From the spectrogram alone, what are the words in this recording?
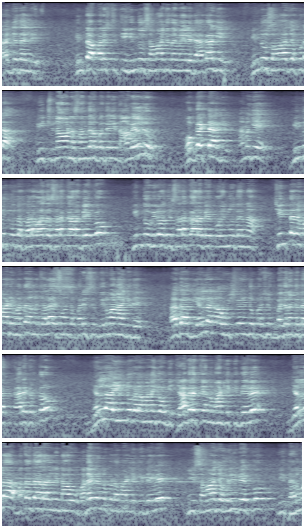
ರಾಜ್ಯದಲ್ಲಿ. ಇಂಥ ಪರಿಸ್ಥಿತಿ ಹಿಂದೂ ಸಮಾಜದ ಮೇಲಿದೆ. ಹಾಗಾಗಿ ಹಿಂದೂ ಸಮಾಜ ಕೂಡ ಈ ಚುನಾವಣಾ ಸಂದರ್ಭದಲ್ಲಿ ನಾವೆಲ್ಲರೂ ಒಗ್ಗಟ್ಟಾಗಿ ನಮಗೆ ಹಿಂದುತ್ವದ ಪರವಾದ ಸರ್ಕಾರ ಬೇಕು, ಹಿಂದೂ ವಿರೋಧಿ ಸರ್ಕಾರ ಬೇಕು ಎನ್ನುವುದನ್ನು ಚಿಂತನೆ ಮಾಡಿ ಮತವನ್ನು ಚಲಾಯಿಸುವಂತ ಪರಿಸ್ಥಿತಿ ನಿರ್ಮಾಣ ಆಗಿದೆ. ಹಾಗಾಗಿ ಎಲ್ಲ ನಾವು ವಿಶ್ವ ಹಿಂದೂ ಪರಿಷತ್ ಭಜರಂಗದ ಕಾರ್ಯಕರ್ತರು, ಎಲ್ಲ ಹಿಂದೂಗಳ ಮನೆಗೆ ಹೋಗಿ ಜಾಗೃತಿಯನ್ನು ಮಾಡಲಿಕ್ಕಿದ್ದೇವೆ. ಎಲ್ಲ ಮತದಾರರಲ್ಲಿ ನಾವು ಮನವಿಯನ್ನು ಕೂಡ ಮಾಡಲಿಕ್ಕಿದ್ದೇವೆ. ಈ ಸಮಾಜ ಉಳಿಬೇಕು, ಈ ಧರ್ಮ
